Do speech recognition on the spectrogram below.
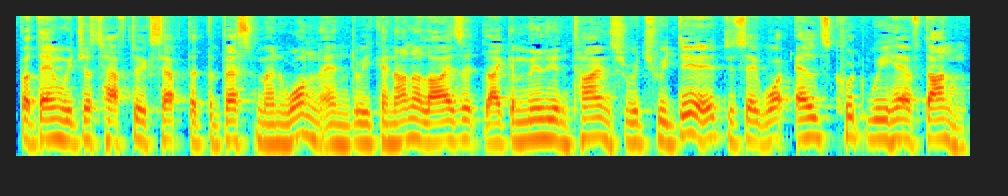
But then we just have to accept that the best man won, and we can analyze it like a million times, which we did, to say what else could we have done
